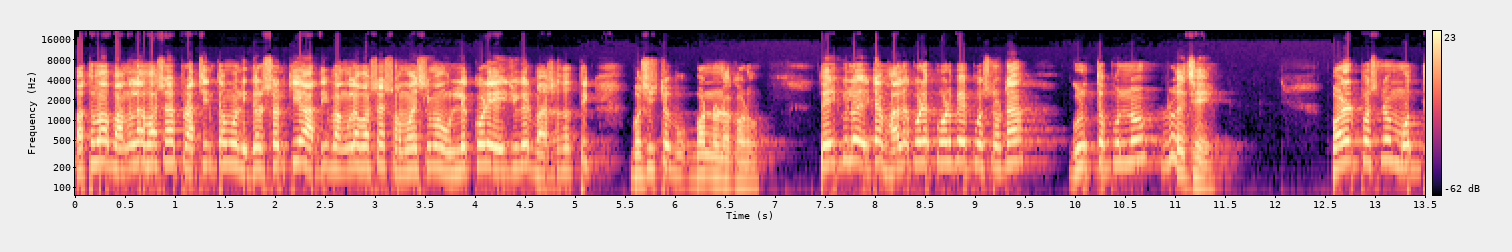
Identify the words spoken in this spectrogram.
অথবা বাংলা ভাষার প্রাচীনতম নিদর্শন কি? আদি বাংলা ভাষার সময়সীমা উল্লেখ করে এই যুগের ভাষাতাত্ত্বিক বৈশিষ্ট্য বর্ণনা করো। তো এইগুলো এটা ভালো করে পড়বে প্রশ্নটা গুরুত্বপূর্ণ রয়েছে। পরের প্রশ্ন, মধ্য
